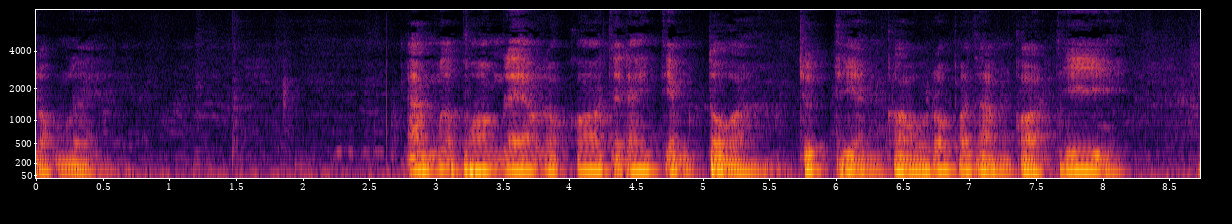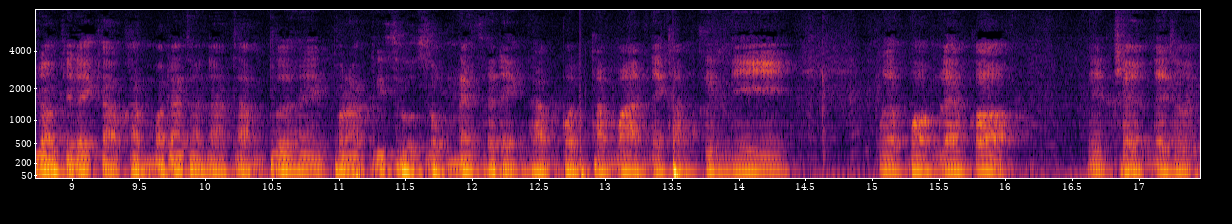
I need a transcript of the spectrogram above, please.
หลงเลยอะเมื่อพร้อมแล้วเราก็จะได้เตรียมตัวจุดเทียนเคารพพระธรรมก่อนที่เราจะได้กล่าวคำวัฒนธรรม เพื่อให้พระภิกษุสงฆ์ได้แสดงธรรมบนธรรมานในค่ำคืนนี้ เมื่อพร้อมแล้วก็เรียนเชิญได้เลย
